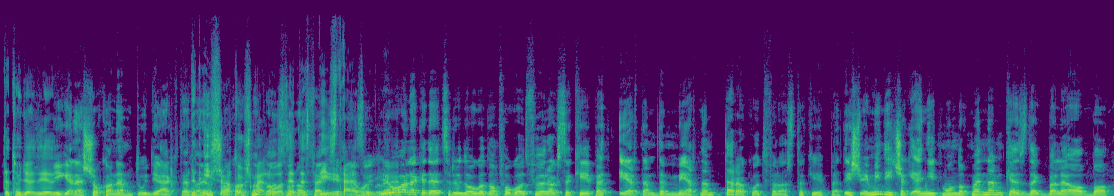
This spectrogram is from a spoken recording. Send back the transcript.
Tehát, hogy azért... Igen, ezt sokan nem tudják. Tehát nagyon iszonyatos meló, azért ezt tisztázok hogy Jó, neked egyszerű dolgod van, fogod, fölraksz a képet, értem, de miért nem te rakod fel azt a képet? És én mindig csak ennyit mondok, mert nem kezdek bele abba,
